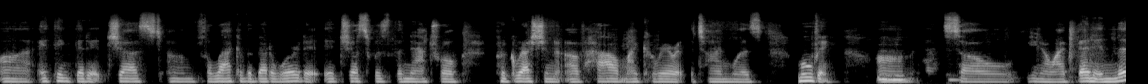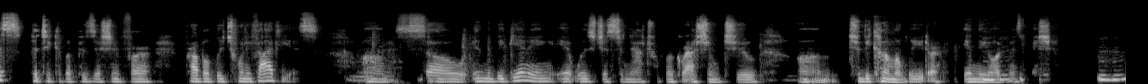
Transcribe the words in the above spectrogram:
Uh, I think that it just, um, for lack of a better word, it, it just was the natural progression of how my career at the time was moving. Mm-hmm. Um, so, you know, I've been in this particular position for probably 25 years. Oh, um, okay. Um, so in the beginning, it was just a natural progression to um, to become a leader in the mm-hmm. organization. Mm-hmm.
